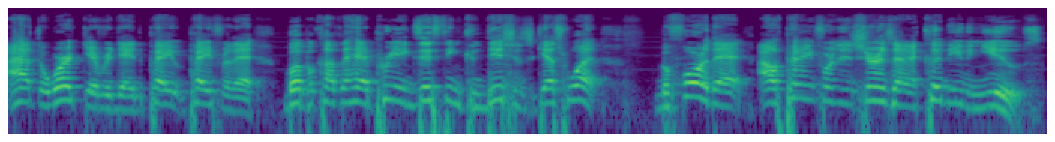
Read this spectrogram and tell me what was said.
I have to work every day to pay pay for that. But because I had pre existing conditions, guess what? Before that, I was paying for an insurance that I couldn't even use.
